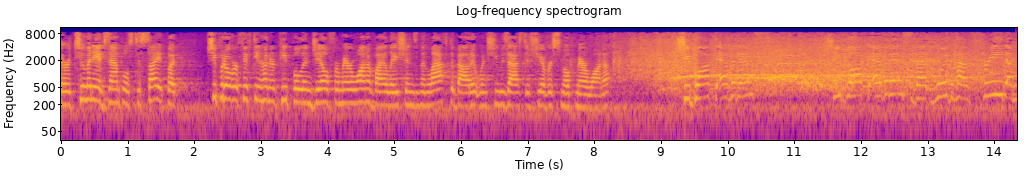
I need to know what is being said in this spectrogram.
There are too many examples to cite, but she put over 1,500 people in jail for marijuana violations and then laughed about it when she was asked if she ever smoked marijuana. She blocked evidence she blocked evidence that would have freed an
